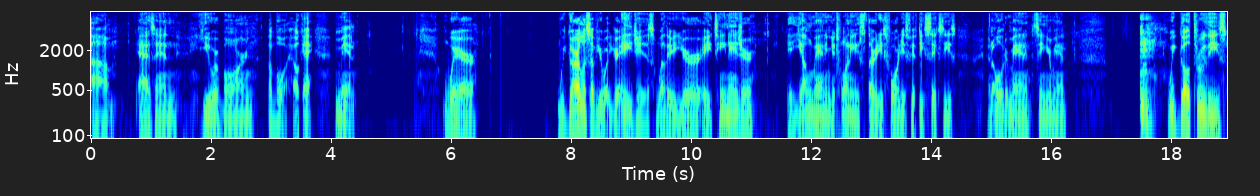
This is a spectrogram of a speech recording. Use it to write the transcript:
um, as in you were born a boy, okay? Men. Where regardless of your what your age is, whether you're a teenager, a young man in your 20s, 30s, 40s, 50s, 60s, an older man, senior man, we go through these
